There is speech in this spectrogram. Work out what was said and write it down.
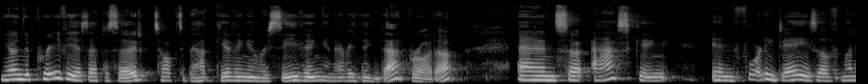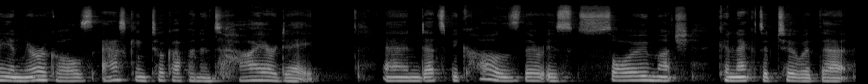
You know, in the previous episode, talked about giving and receiving and everything that brought up. And so asking in 40 days of money and miracles, asking took up an entire day. And that's because there is so much connected to it that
